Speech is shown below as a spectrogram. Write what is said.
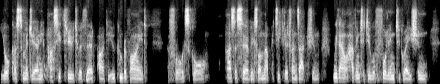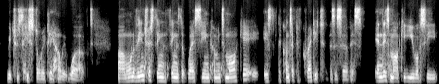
your customer journey, pass it through to a third party who can provide a fraud score as a service on that particular transaction without having to do a full integration, which was historically how it worked. Um, one of the interesting things that we're seeing coming to market is the concept of credit as a service. In this market, you obviously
